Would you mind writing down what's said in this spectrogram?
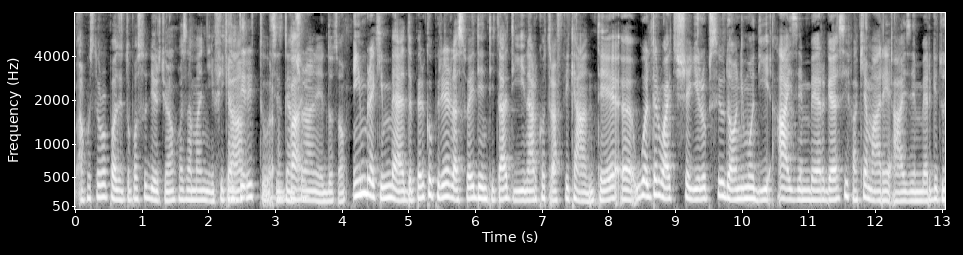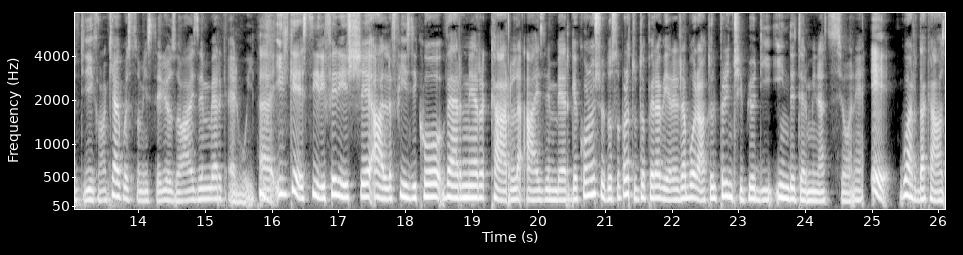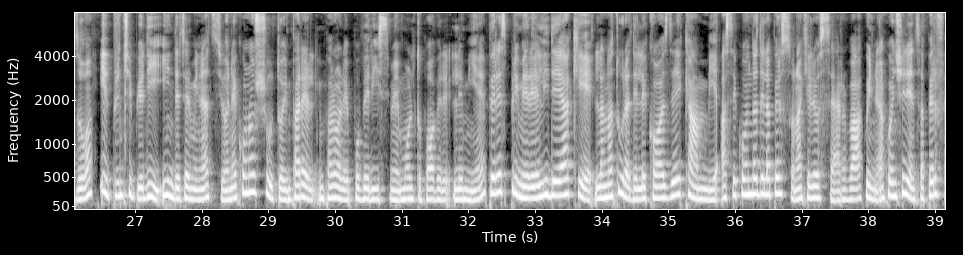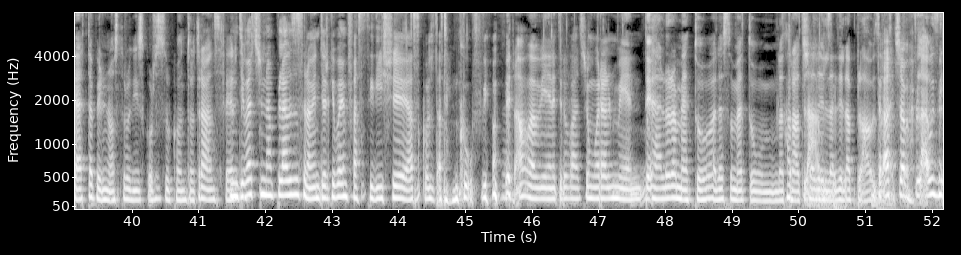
a questo proposito posso dirti una cosa magnifica. Addirittura. Si sgancia vai. l'aneddoto. In Breaking Bad, per coprire la sua identità di narcotrafficante, eh, Walter White sceglie lo pseudonimo di Heisenberg. Si fa chiamare Heisenberg e tutti dicono chi è questo misterioso Heisenberg? È lui. Eh, il che si riferisce al fisico Werner Karl Heisenberg, conosciuto soprattutto per aver elaborato il principio di indeterminazione. E, guarda caso, il principio di indeterminazione è conosciuto in, pare- in parole poverissime, molto povere le mie, per esprimere l'idea che la natura delle cose cambi a seconda della persona che le osserva. Quindi una coincidenza perfetta per il nostro discorso sul controtransfer. Non ti faccio un applauso solamente perché poi infastidisce ascoltato in cuffia, però va bene, te lo faccio moralmente. Eh, allora metto, adesso metto una traccia del, dell'applauso. Traccia ecco. applausi.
